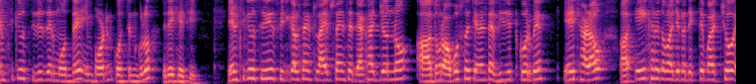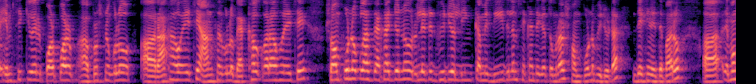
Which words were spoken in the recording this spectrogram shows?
এমসিকিউ সিরিজের মধ্যে ইম্পর্টেন্ট কোশ্চেনগুলো রেখেছি। MCQ series physical science life সায়েন্সে দেখার জন্য তোমরা অবশ্যই চ্যানেলটা ভিজিট করবে। এছাড়াও এইখানে তোমরা যেটা দেখতে পাচ্ছ এমসিকিউ এর পরপর প্রশ্নগুলো রাখা হয়েছে, আনসারগুলো ব্যাখ্যাও করা হয়েছে। সম্পূর্ণ ক্লাস দেখার জন্য রিলেটেড ভিডিও লিঙ্ক আমি দিয়ে দিলাম, সেখান থেকে তোমরা সম্পূর্ণ ভিডিওটা দেখে নিতে পারো। এবং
